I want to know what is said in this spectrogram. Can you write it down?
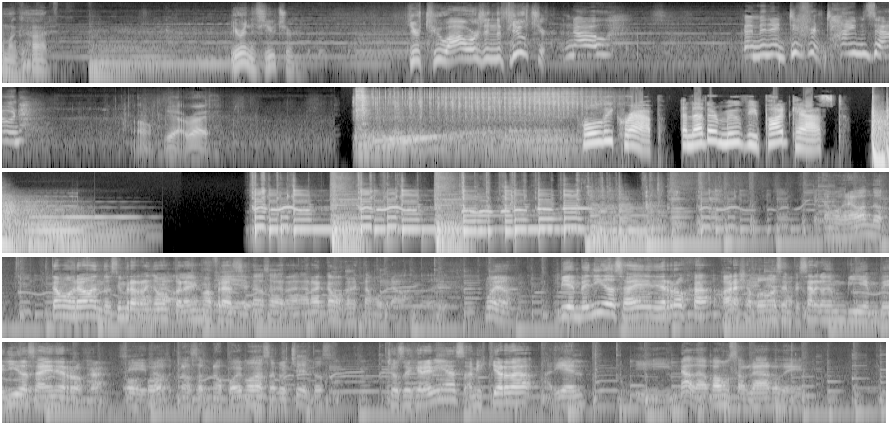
Oh my god. You're in the future. You're two hours in the future. No. I'm in a different time zone. Oh, yeah, right. Holy crap, another movie podcast. Grabando, siempre arrancamos con la misma frase. arrancamos con estamos grabando. eh. Bueno, bienvenidos a N Roja. Ahora ya podemos empezar con un bienvenidos a N Roja. Sí, nos, nos- nos podemos hacer los chetos. Yo soy Jeremías, a mi izquierda, Ariel. Y nada, vamos a hablar de.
